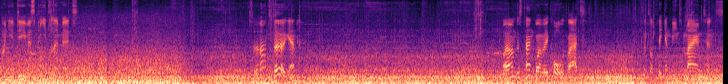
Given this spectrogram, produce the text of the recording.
when you do the speed limit. So that's Bergen. I understand why they call it that. It's on thick and means mountains.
